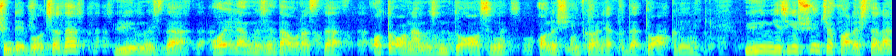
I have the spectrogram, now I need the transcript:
Shunday bo'lsa-da, uyimizda, oilamizni davrasida ota-onamizning duosini olish imkoniyatida duo qilaylik. Uyingizga shuncha farishtalar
